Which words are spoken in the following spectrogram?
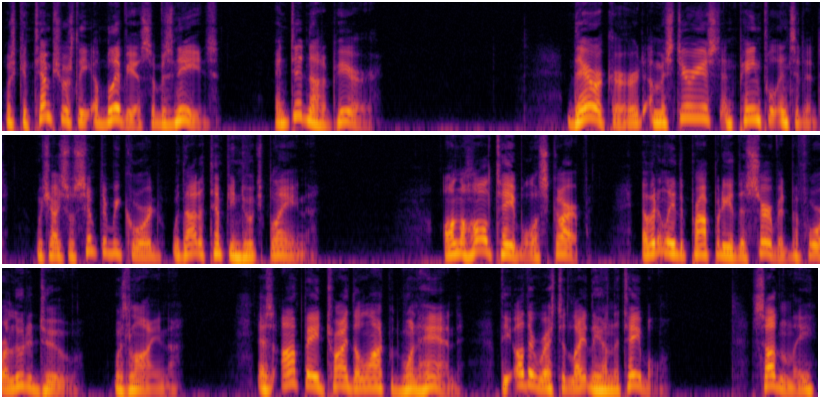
was contemptuously oblivious of his needs, and did not appear. There occurred a mysterious and painful incident, which I shall simply record without attempting to explain. On the hall table, a scarf, evidently the property of the servant before alluded to, was lying. As Fe tried the lock with one hand, the other rested lightly on the table. Suddenly,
